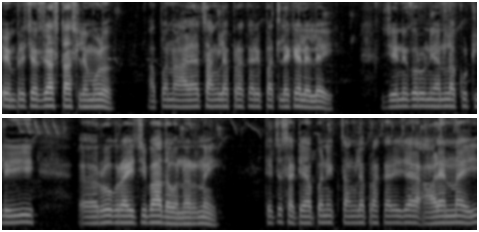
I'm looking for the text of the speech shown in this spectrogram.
टेम्परेचर जास्त असल्यामुळं आपण आळ्या चांगल्या प्रकारे पतल्या केलेल्या आहे. जेणेकरून यांना कुठलीही रोगराईची बाधा होणार नाही. त्याच्यासाठी आपण एक चांगल्या प्रकारे ज्या आळ्यांनाही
